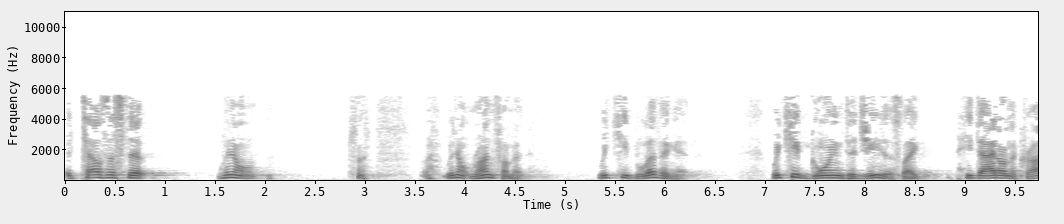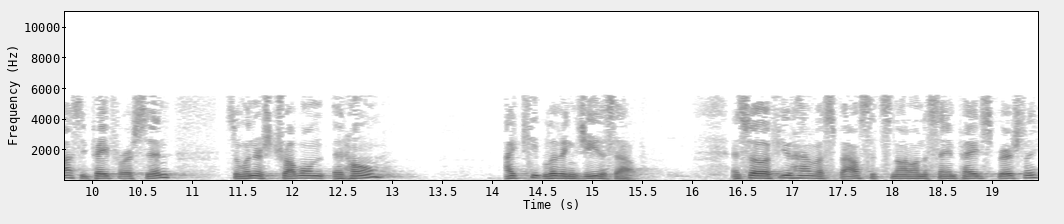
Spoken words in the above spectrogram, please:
it tells us that we don't, we don't run from it. We keep living it. We keep going to Jesus. Like, He died on the cross, He paid for our sin. So when there's trouble at home, I keep living Jesus out. And so if you have a spouse that's not on the same page spiritually,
